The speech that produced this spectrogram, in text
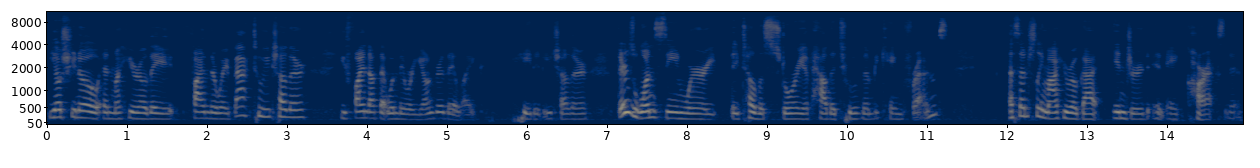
yoshino and mahiro they find their way back to each other. You find out that when they were younger they like hated each other. There's one scene where they tell the story of how the two of them became friends essentially mahiro got injured in a car accident.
